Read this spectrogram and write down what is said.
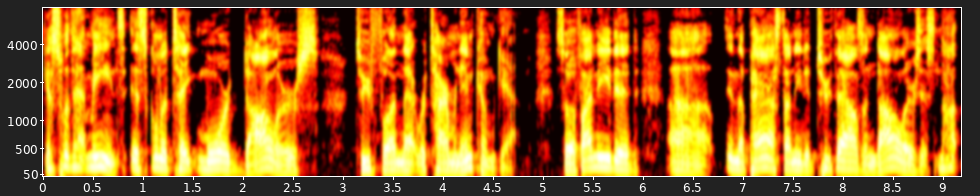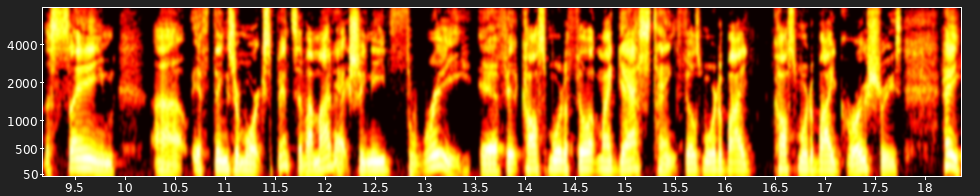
guess what that means it's going to take more dollars to fund that retirement income gap so if I needed uh, in the past, I needed two thousand dollars. It's not the same uh, if things are more expensive. I might actually need three if it costs more to fill up my gas tank, feels more to buy costs more to buy groceries. Hey,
